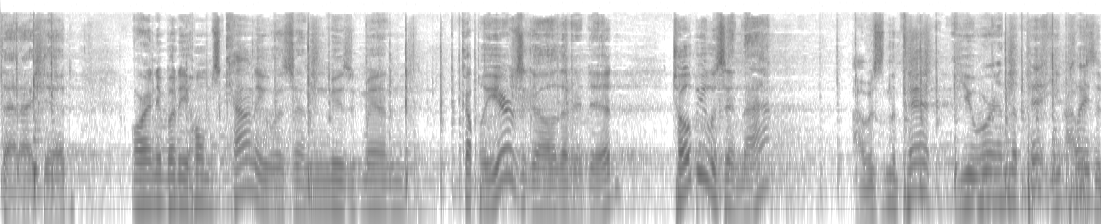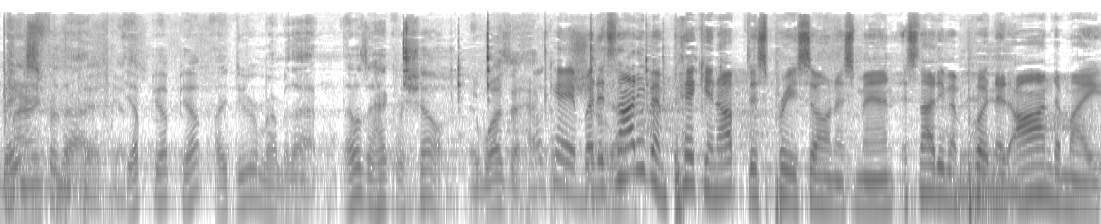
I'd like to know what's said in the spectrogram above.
that I did, or anybody Holmes County was in Music Man a couple of years ago that I did, Toby was in that. I was in the pit. You were in the pit. You I played was bass admiring for from the that. pit, yes. Yep, yep, yep. I do remember that. That was a heck of a show. It was a heck Okay, of a Okay, but show. it's not even picking up this PreSonus, man. It's not even putting it onto my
